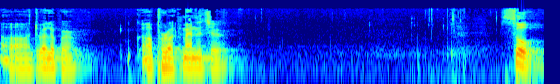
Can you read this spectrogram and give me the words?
uh, developer, uh, product manager. So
